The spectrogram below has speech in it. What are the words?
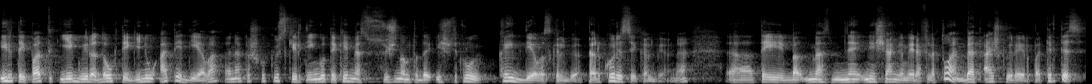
Ir taip pat, jeigu yra daug teiginių apie Dievą, ne kažkokių skirtingų, tai kaip mes sužinom tada iš tikrųjų, kaip Dievas kalbėjo, per kuris jisai kalbėjo, ne? E, tai mes ne, neišvengiamai reflektuojam, bet aišku yra ir patirtis.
